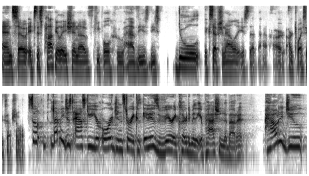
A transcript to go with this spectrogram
And so it's this population of people who have these these dual exceptionalities that are, are twice exceptional. So let me just ask you your origin story because it is very clear to me that you're passionate about it. How did you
